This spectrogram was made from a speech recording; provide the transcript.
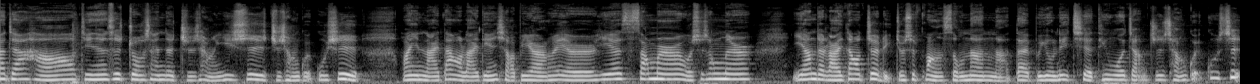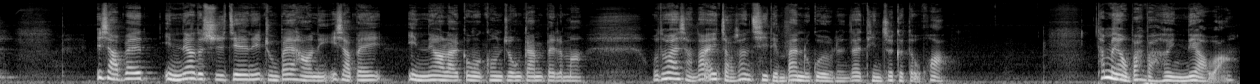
大家好，今天是周三的职场意识、职场鬼故事，欢迎来到来点小 B R A Yes Summer，我是 Summer，一样的来到这里就是放松那脑袋，不用力气的听我讲职场鬼故事。一小杯饮料的时间，你准备好你一小杯饮料来跟我空中干杯了吗？我突然想到，哎，早上七点半如果有人在听这个的话，他没有办法喝饮料啊。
